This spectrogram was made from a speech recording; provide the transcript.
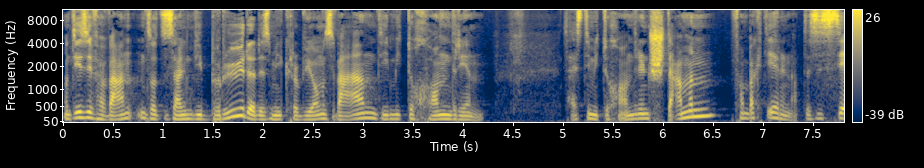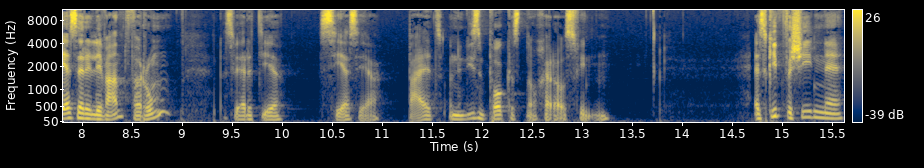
Und diese Verwandten, sozusagen die Brüder des Mikrobioms, waren die Mitochondrien. Das heißt, die Mitochondrien stammen von Bakterien ab. Das ist sehr, sehr relevant. Warum? Das werdet ihr sehr, sehr bald und in diesem Podcast noch herausfinden. Es gibt verschiedene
